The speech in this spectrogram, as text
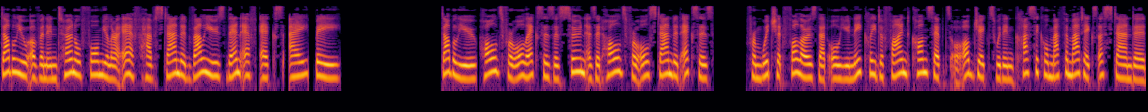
W of an internal formula F have standard values then F x, a, b W holds for all x's as soon as it holds for all standard x's from which it follows that all uniquely defined concepts or objects within classical mathematics are standard.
